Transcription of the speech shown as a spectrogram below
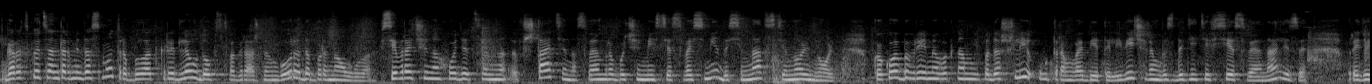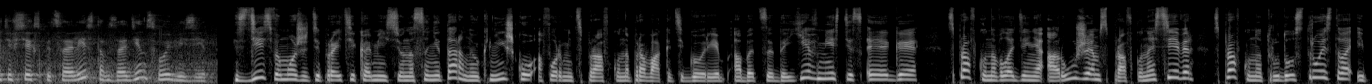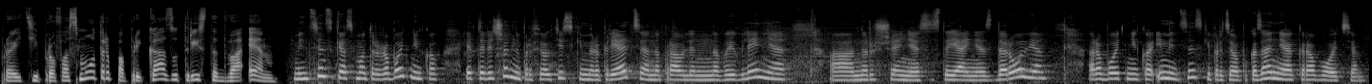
Городской центр медосмотра был открыт для удобства граждан города Барнаула. Все врачи находятся в штате на своем рабочем месте с 8 до 17.00. В какое бы время вы к нам не подошли, утром, в обед или вечером вы сдадите все свои анализы, пройдете всех специалистов за один свой визит. Здесь вы можете пройти комиссию на санитарную книжку, оформить справку на права категории АБЦДЕ вместе с ЭЭГ, справку на владение оружием, справку на север, справку на трудоустройство и пройти профосмотр по приказу 302Н. Медицинский осмотр работников – это лечебно-профилактические мероприятия, направленные на выявление э, нарушения состояния здоровья работника и медицинские противопоказания к работе.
